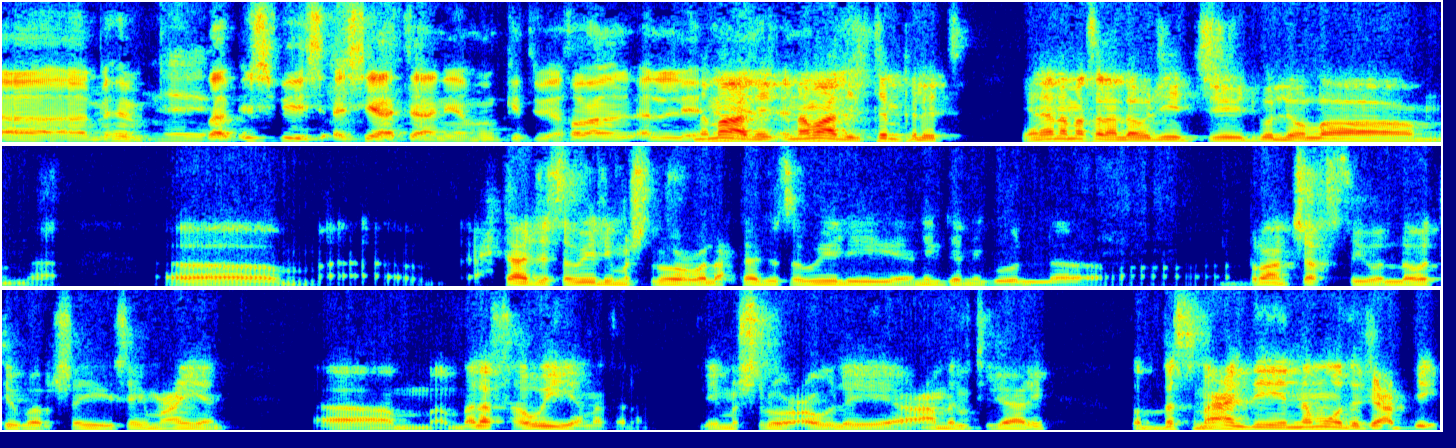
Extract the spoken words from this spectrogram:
آه المهم إيه. طيب إيش في أشياء ثانية ممكن تبيع؟ طبعا اللي نماذج نماذج template يعني أنا مثلا لو جيت جيت تقول لي والله أحتاج أسوي لي مشروع ولا أحتاج أسوي لي نقدر نقول brand شخصي ولا what شيء شيء معين ملف هوية مثلا لمشروع أو لعمل تجاري. طب بس ما عندي نموذج اعبيه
